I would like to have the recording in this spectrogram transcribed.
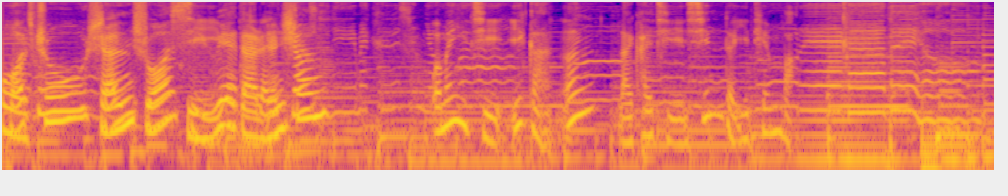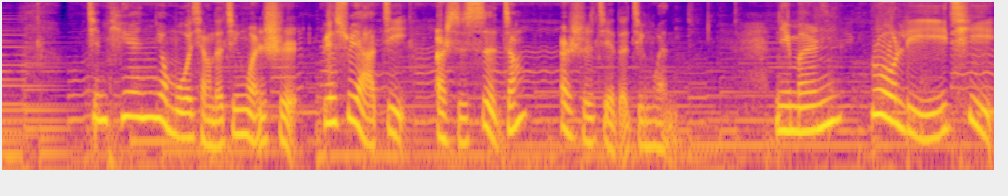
活出神所喜悦的人生。我们一起以感恩来开启新的一天吧。今天要默想的经文是《约书亚记》二十四章二十节的经文：你们若离弃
